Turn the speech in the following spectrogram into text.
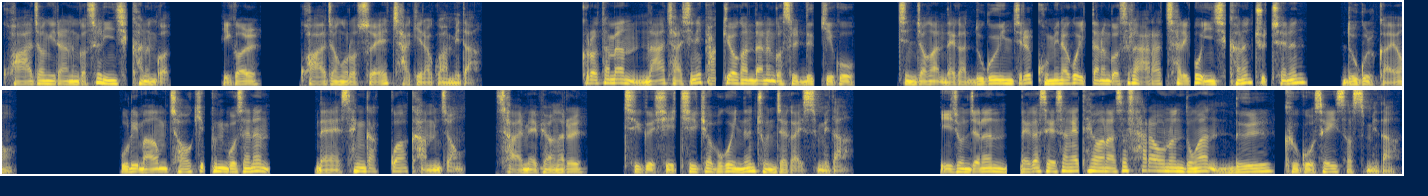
과정이라는 것을 인식하는 것, 이걸 과정으로서의 자기라고 합니다. 그렇다면 나 자신이 바뀌어 간다는 것을 느끼고 진정한 내가 누구인지를 고민하고 있다는 것을 알아차리고 인식하는 주체는 누굴까요? 우리 마음 저 깊은 곳에는 내 생각과 감정, 삶의 변화를 지그시 지켜보고 있는 존재가 있습니다. 이 존재는 내가 세상에 태어나서 살아오는 동안 늘 그곳에 있었습니다.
